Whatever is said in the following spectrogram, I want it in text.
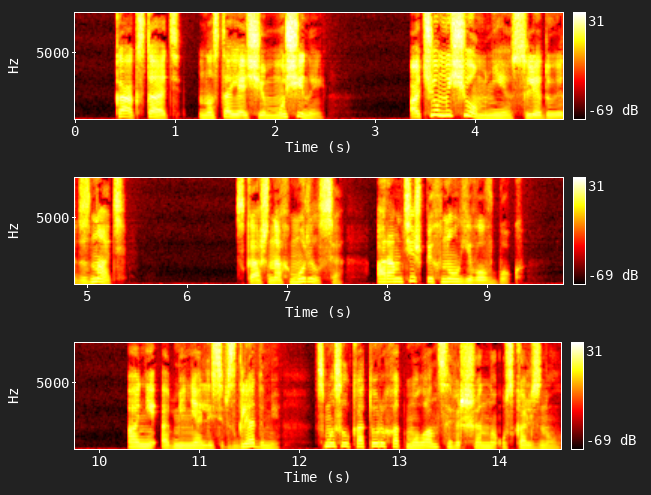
— «как стать настоящим мужчиной? О чем еще мне следует знать?» Скаш нахмурился, а Рамтиш пихнул его в бок. Они обменялись взглядами, смысл которых от Мулан совершенно ускользнул.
